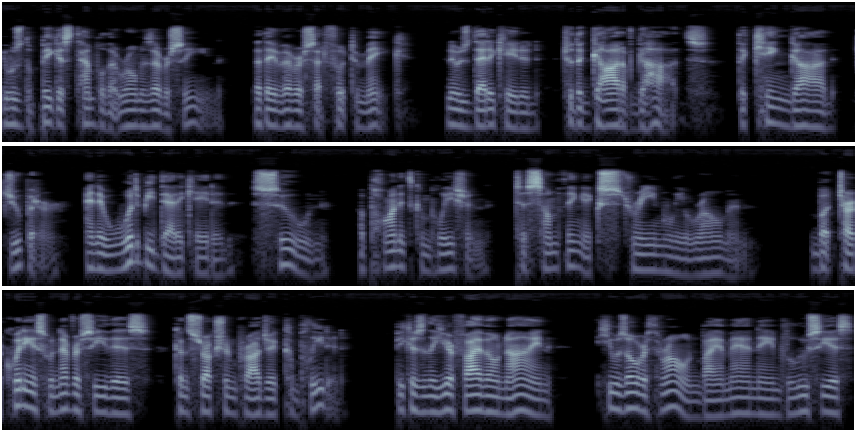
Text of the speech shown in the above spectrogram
It was the biggest temple that Rome has ever seen, that they've ever set foot to make. And it was dedicated to the god of gods, the king god Jupiter. And it would be dedicated soon, upon its completion, to something extremely Roman. But Tarquinius would never see this construction project completed, because in the year 509 he was overthrown by a man named Lucius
